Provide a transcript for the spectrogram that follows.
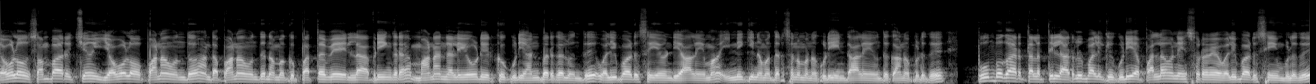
எவ்வளோ சம்பாரிச்சும் எவ்வளோ பணம் வந்தோ அந்த பணம் வந்து நமக்கு பத்தவே இல்லை அப்படிங்கிற மனநிலையோடு இருக்கக்கூடிய அன்பர்கள் வந்து வழிபாடு செய்ய வேண்டிய ஆலயமாக இன்றைக்கி நம்ம தரிசனம் பண்ணக்கூடிய இந்த ஆலயம் வந்து காணப்படுது. பூம்புகார் தலத்தில் அருள் பாலிக்கக்கூடிய பல்லவனேஸ்வரரை வழிபாடு செய்யும் பொழுது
